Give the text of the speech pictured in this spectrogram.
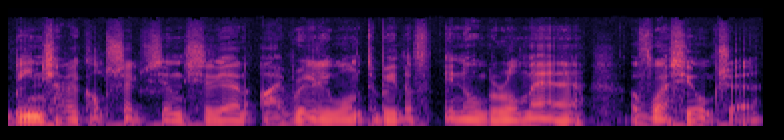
been shadow culture secretary and she said, I really want to be the inaugural mayor of West Yorkshire,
